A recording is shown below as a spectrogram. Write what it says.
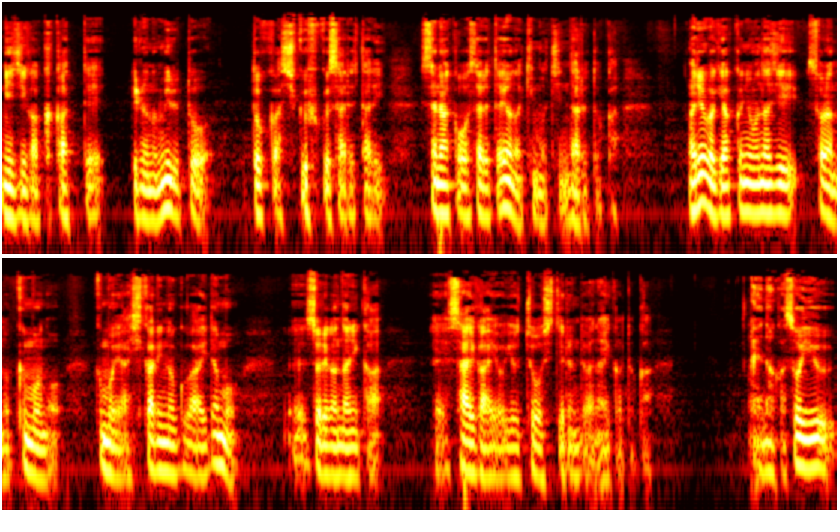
虹がかかっているのを見るとどこか祝福されたり背中を押されたような気持ちになるとかあるいは逆に同じ空の雲の雲や光の具合でもそれが何か災害を予兆してるんではないかとかなんかそういう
